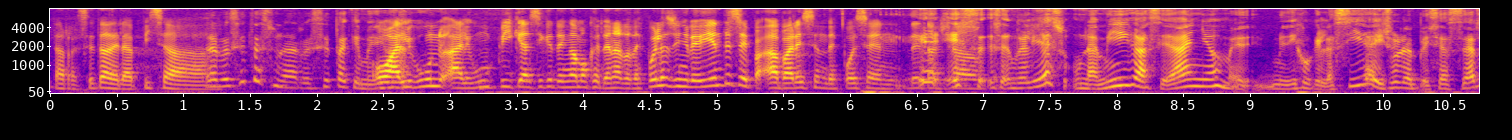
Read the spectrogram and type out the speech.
La receta de la pizza. La receta es una receta que me... o algún algún pique así que tengamos que tener. Después los ingredientes aparecen después en. Es, es- en realidad es una amiga hace años, me, me dijo que la hacía y yo la empecé a hacer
